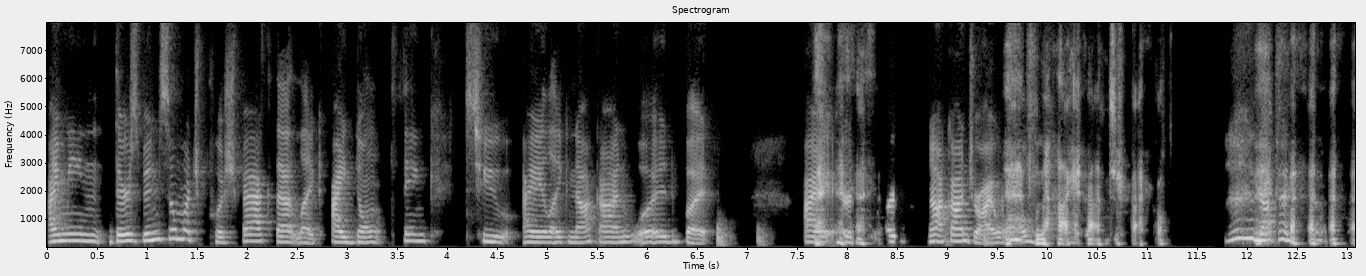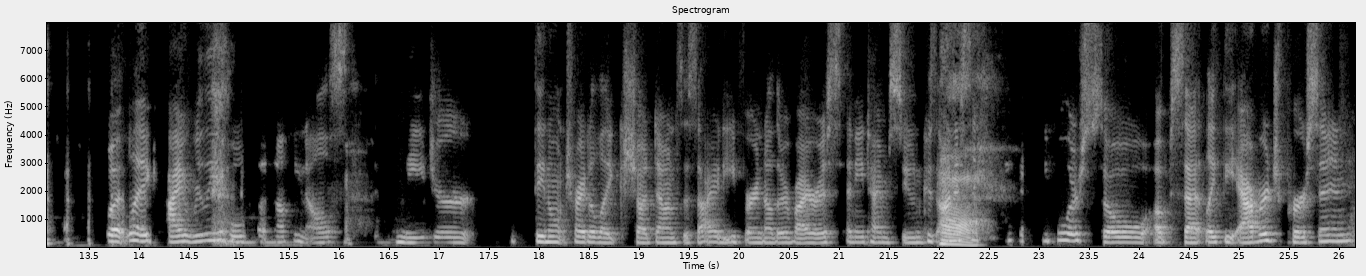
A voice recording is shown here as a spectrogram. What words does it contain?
I mean, there's been so much pushback that like I don't think to I like knock on wood, but I or knock on drywall. knock on drywall. knock on but like I really hope that nothing else major they don't try to like shut down society for another virus anytime soon. Cause honestly, ah. people are so upset. Like the average person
